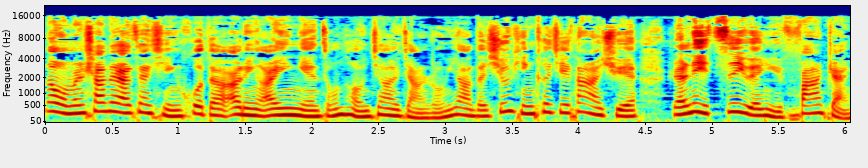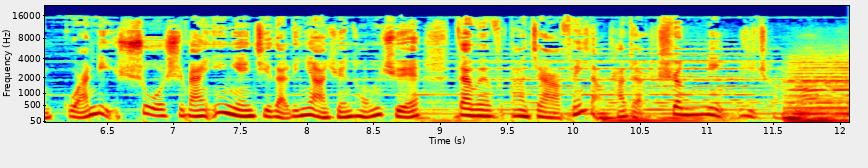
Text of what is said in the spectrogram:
那我们稍待要再请获得二零二一年总统教育奖荣耀的修行科技大学人力资源与发展管理硕士班一年级的林雅璇同学，再为大家分享他的生命历程。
